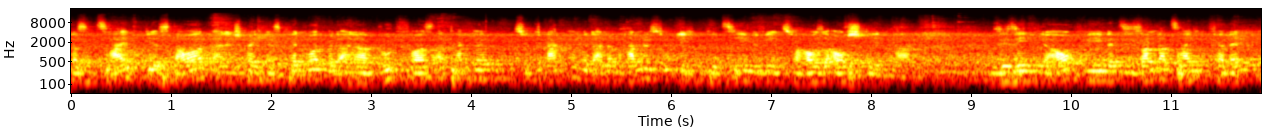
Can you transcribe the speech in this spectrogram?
Das sind Zeiten, die es dauert, ein entsprechendes Kennwort mit einer Brute Force Attacke zu knacken, mit einem handelsüblichen PC, wie wir ihn zu Hause aufstehen haben. Und Sie sehen hier auch, wie, wenn Sie Sonderzeichen verwenden,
